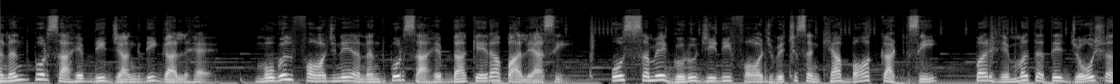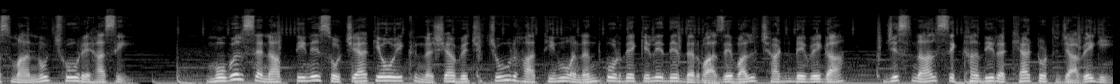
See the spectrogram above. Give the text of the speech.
ਅਨੰਦਪੁਰ ਸਾਹਿਬ ਦੀ ਜੰਗ ਦੀ ਗੱਲ ਹੈ। ਮੁਗਲ ਫੌਜ ਨੇ ਅਨੰਦਪੁਰ ਸਾਹਿਬ ਦਾ ਘੇਰਾ ਪਾ ਲਿਆ ਸੀ। ਉਸ ਸਮੇਂ ਗੁਰੂ ਜੀ ਦੀ ਫੌਜ ਵਿੱਚ ਸੰਖਿਆ ਬਹੁਤ ਘੱਟ ਸੀ, ਪਰ ਹਿੰਮਤ ਅਤੇ ਜੋਸ਼ ਅਸਮਾਨ ਨੂੰ ਛੂ ਰਿਹਾ ਸੀ। ਮੁਗਲ ਸੈਨਾਪਤੀ ਨੇ ਸੋਚਿਆ ਕਿ ਉਹ ਇੱਕ ਨਸ਼ਿਆਂ ਵਿੱਚ ਚੂਰ ਹਾਥੀ ਨੂੰ ਅਨੰਦਪੁਰ ਦੇ ਕਿਲੇ ਦੇ ਦਰਵਾਜ਼ੇ ਵੱਲ ਛੱਡ ਦੇਵੇਗਾ, ਜਿਸ ਨਾਲ ਸਿੱਖਾਂ ਦੀ ਰੱਖਿਆ ਟੁੱਟ ਜਾਵੇਗੀ।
